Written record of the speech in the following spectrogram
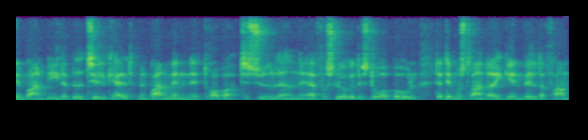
En brandbil er blevet tilkaldt, men brandmændene dropper til sydenladende at få slukket det store bål, da demonstranter igen vælter frem.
